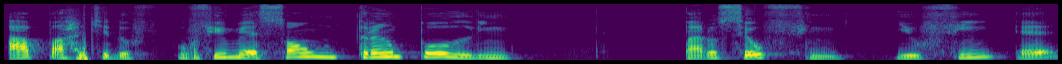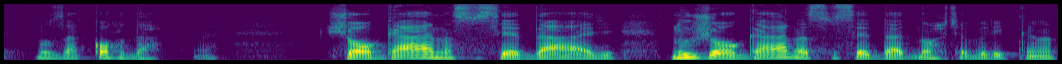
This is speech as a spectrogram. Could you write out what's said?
a partir do o filme é só um trampolim para o seu fim e o fim é nos acordar, né? jogar na sociedade, nos jogar na sociedade norte-americana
